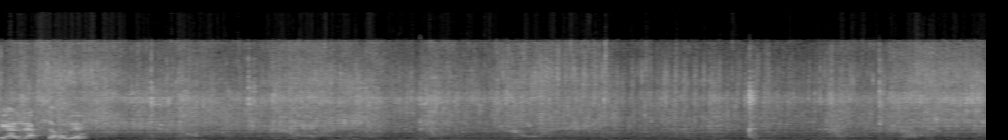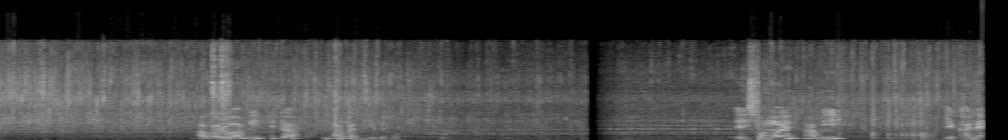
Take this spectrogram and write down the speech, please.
খেয়াল রাখতে হবে। আবারও আমি এটা ঢাকা দিয়ে দেব। এই সময় আমি এখানে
